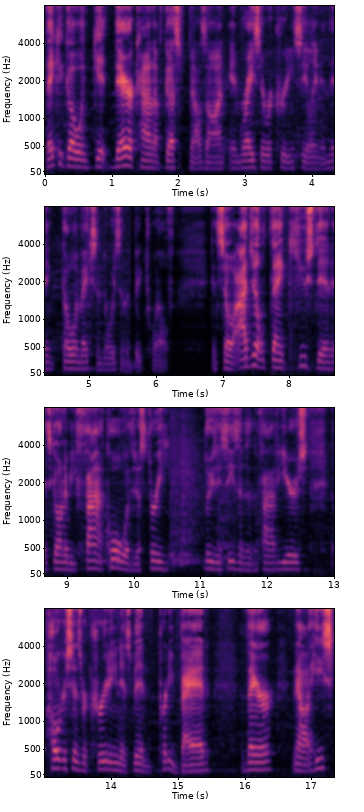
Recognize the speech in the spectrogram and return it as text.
They could go and get their kind of Gus Malzahn and raise their recruiting ceiling, and then go and make some noise in the Big Twelve. And so I don't think Houston is going to be fine, cool with just three losing seasons in five years. Holgorsen's recruiting has been pretty bad there. Now he's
